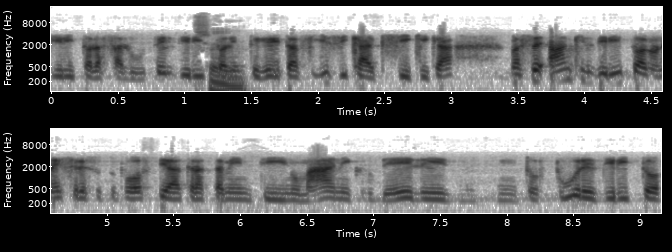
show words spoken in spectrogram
diritto alla salute, il diritto sì. all'integrità fisica e psichica, ma anche il diritto a non essere sottoposti a trattamenti inumani, crudeli, torture, il diritto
